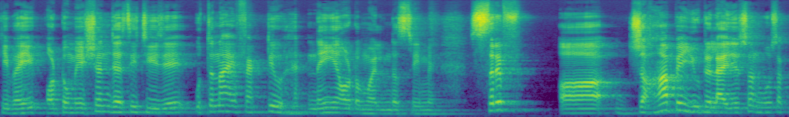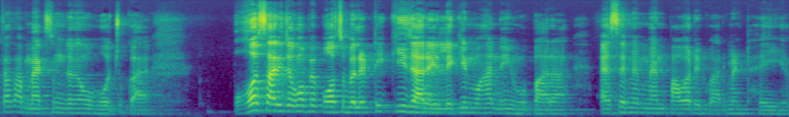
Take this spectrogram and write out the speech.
कि भाई ऑटोमेशन जैसी चीज़ें उतना इफ़ेक्टिव है नहीं है ऑटोमोबाइल इंडस्ट्री में। सिर्फ़ जहाँ पे यूटिलाइजेशन हो सकता था मैक्सिमम जगह वो हो चुका है। बहुत सारी जगहों पे पॉसिबिलिटी की जा रही है लेकिन वहाँ नहीं हो पा रहा ऐसे में मैन पावर रिक्वायरमेंट है ही है।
